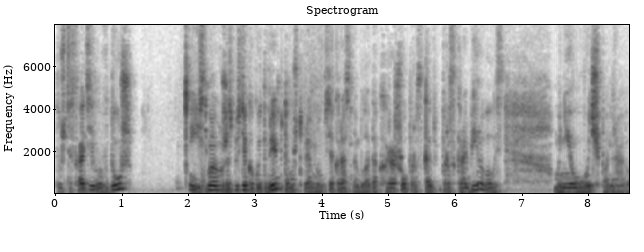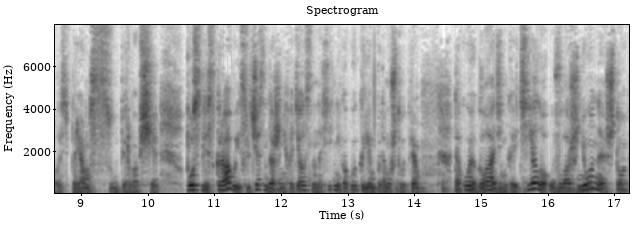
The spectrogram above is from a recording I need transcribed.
Слушайте, сходила в душ, и снимаю уже спустя какое-то время, потому что прям, ну, вся красная была так хорошо проскрабировалась. Мне очень понравилось. Прям супер вообще. После скраба, если честно, даже не хотелось наносить никакой крем, потому что вот прям такое гладенькое тело, увлажненное, что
